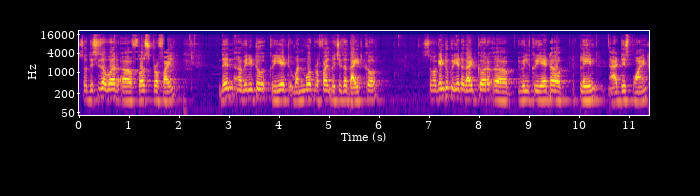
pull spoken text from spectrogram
So this is our uh, first profile. Then uh, we need to create one more profile which is a guide curve. So again to create a guide curve uh, we'll create a plane at this point.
